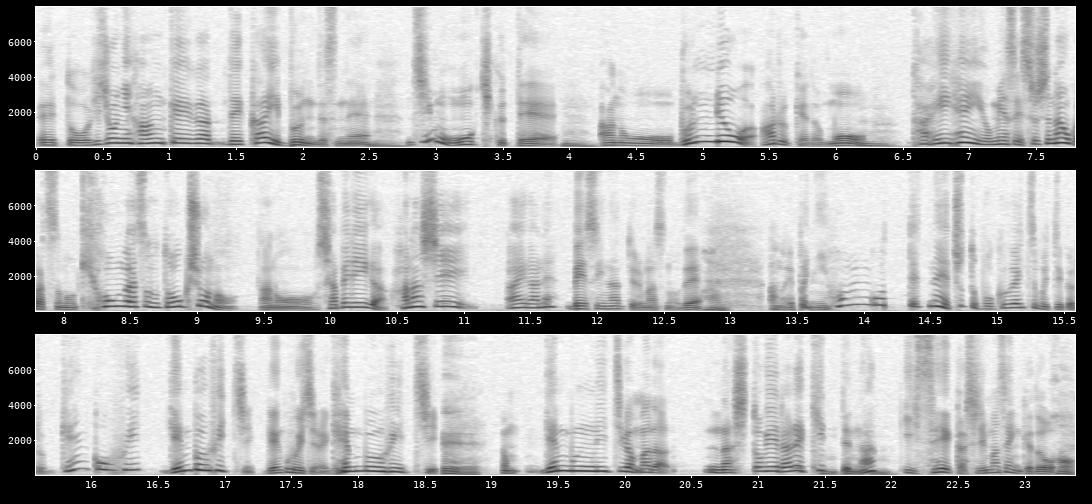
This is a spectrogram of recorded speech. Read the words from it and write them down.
えっと、非常に半径がでかい分ですね、字も大きくて、うん。あの分量はあるけども、うん。大変読みやすい。そしてなおかつその基本がそのトークショーのあの喋りが話し合いがねベースになっておりますので、はい。あのやっぱり日本語ってねちょっと僕がいつも言ってるけど原稿フィ原文フィッチ原稿フィッチじゃない原文フィッチ、え原文の一致がまだ成し遂げられきってないせいか知りませんけど、は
